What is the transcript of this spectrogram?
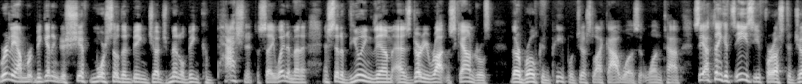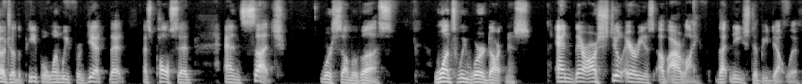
really, I'm beginning to shift more so than being judgmental, being compassionate to say, wait a minute, instead of viewing them as dirty, rotten scoundrels, they're broken people just like I was at one time. See, I think it's easy for us to judge other people when we forget that, as Paul said, and such were some of us. Once we were darkness. And there are still areas of our life that needs to be dealt with.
